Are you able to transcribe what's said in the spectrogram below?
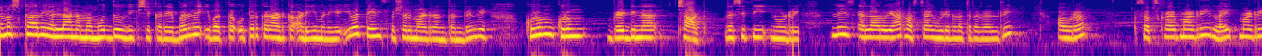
ನಮಸ್ಕಾರ ಎಲ್ಲ ನಮ್ಮ ಮುದ್ದು ವೀಕ್ಷಕರೇ. ಬರ್ರಿ, ಇವತ್ತು ಉತ್ತರ ಕರ್ನಾಟಕ ಅಡಿಗೆ ಮನೆಗೆ ಇವತ್ತೇನು ಸ್ಪೆಷಲ್ ಮಾಡ್ರಿ ಅಂತಂದ್ರಿ ಕುರುಮ್ ಕುರುಮ್ ಬ್ರೆಡ್ಡಿನ ಚಾಟ್ ರೆಸಿಪಿ ನೋಡ್ರಿ. ಪ್ಲೀಸ್ ಎಲ್ಲರೂ ಯಾರು ಹೊಸದಾಗಿ ವಿಡಿಯೋ ನೋಡತ್ತಾರಲ್ರಿ ಅವರ ಸಬ್ಸ್ಕ್ರೈಬ್ ಮಾಡಿರಿ ಲೈಕ್ ಮಾಡಿರಿ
